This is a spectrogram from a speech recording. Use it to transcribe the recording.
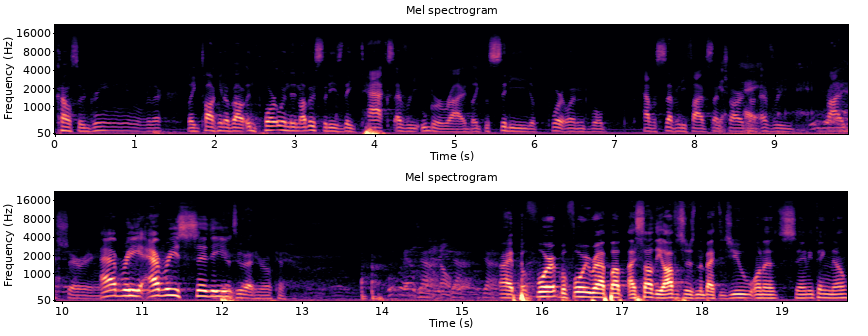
counselor Green you over there like talking about in Portland and other cities they tax every Uber ride like the city of Portland will have a 75 cent charge on every ride sharing Every every city Can't do that here okay All right, before before we wrap up, I saw the officers in the back. Did you want to say anything? No.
